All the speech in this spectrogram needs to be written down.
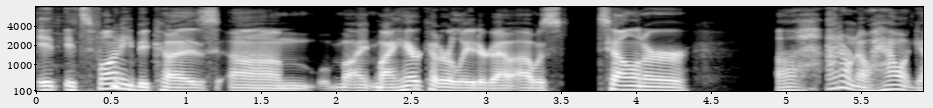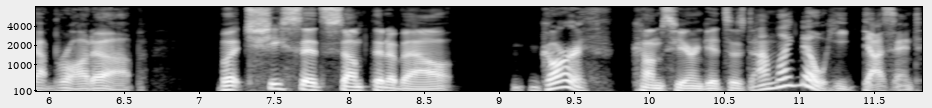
it, it's funny because um, my my haircutter later, I, I was telling her, uh, I don't know how it got brought up, but she said something about Garth comes here and gets his. I'm like, no, he doesn't.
